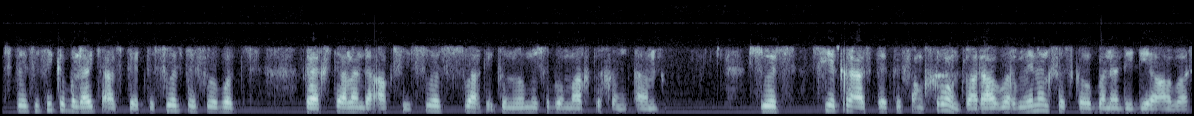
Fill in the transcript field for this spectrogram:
spesifieke beleidsaspekte soos byvoorbeeld regstellende aksies, soos swart ekonomiese bemagtiging, ehm um, soos sekere aspekte van grond waar daar oor meningsverskil binne die DA was.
